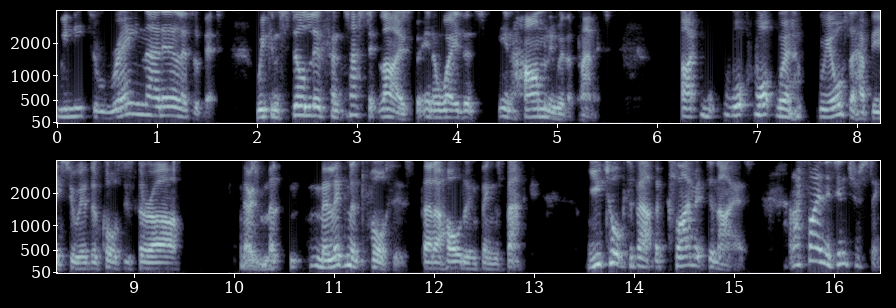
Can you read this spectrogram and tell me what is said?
we need to rein that in a little bit. We can still live fantastic lives, but in a way that's in harmony with the planet. What what we we also have the issue with, of course, is there are those malignant forces that are holding things back. You talked about the climate deniers. And I find this interesting.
